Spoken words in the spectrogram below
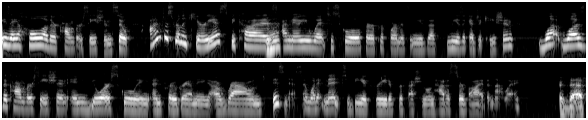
is a whole other conversation. So I'm just really curious because mm-hmm. I know you went to school for performance and music music education. What was the conversation in your schooling and programming around business and what it meant to be a creative professional and how to survive in that way? That's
